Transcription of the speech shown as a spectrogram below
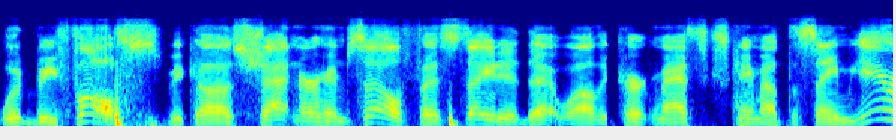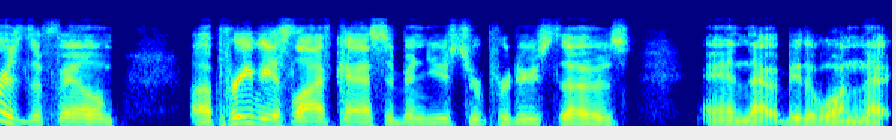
would be false because Shatner himself has stated that while the Kirk masks came out the same year as the film, uh, previous live casts had been used to produce those, and that would be the one that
